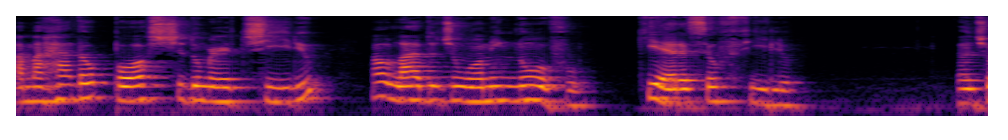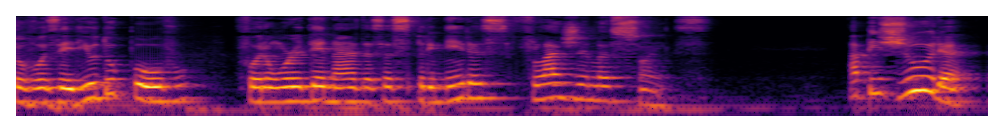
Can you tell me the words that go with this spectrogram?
amarrada ao poste do martírio ao lado de um homem novo, que era seu filho. Ante o vozerio do povo, foram ordenadas as primeiras flagelações. Abjura,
